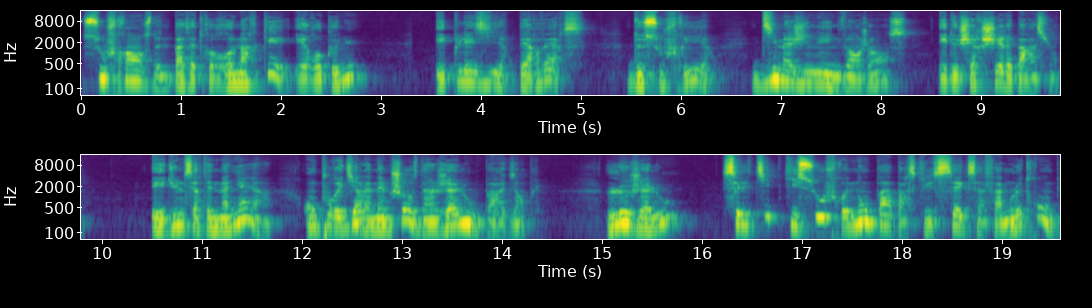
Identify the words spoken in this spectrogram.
Souffrance de ne pas être remarqué et reconnu, et plaisir perverse de souffrir, d'imaginer une vengeance et de chercher réparation. Et d'une certaine manière, on pourrait dire la même chose d'un jaloux, par exemple. Le jaloux, c'est le type qui souffre non pas parce qu'il sait que sa femme le trompe,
